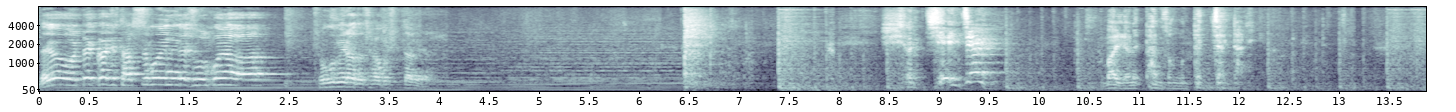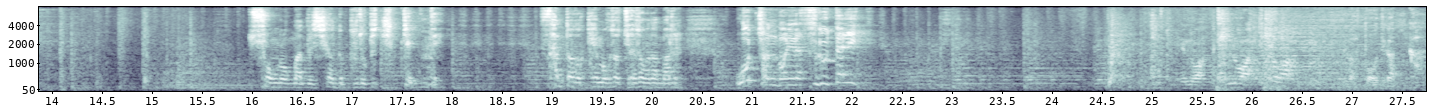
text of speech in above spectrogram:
내가 올 때까지 다 쓰고 있는 게 좋을 거야. 조금이라도 자고 싶다면. 이런 젠장! 말년에 반성문 백장이라니. 추억록 만들 시간도 부족해 죽겠는데 산더덕 해먹어서 죄송하단 말을 5천 번이나 쓰고 있다니! 일로 와, 일로 와, 일로 와. 일로 와, 또 어디 갑니까?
